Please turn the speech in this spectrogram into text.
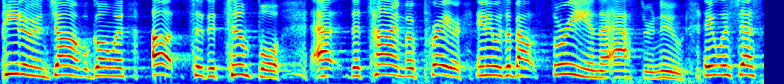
Peter and John were going up to the temple at the time of prayer, and it was about three in the afternoon. It was just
